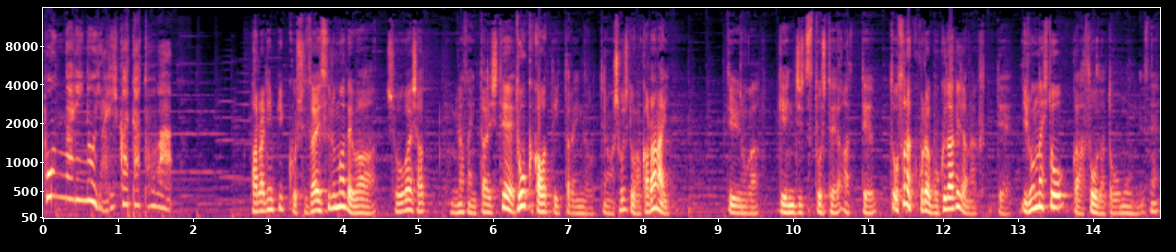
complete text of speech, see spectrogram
本なりのやり方とは？パラリンピックを取材するまでは障害者の皆さんに対してどう関わっていったらいいんだろうっていうのは正直わからない。っていうのが現実としてあっておそらくこれは僕だけじゃなくっていろんな人がそうだと思うんですね。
